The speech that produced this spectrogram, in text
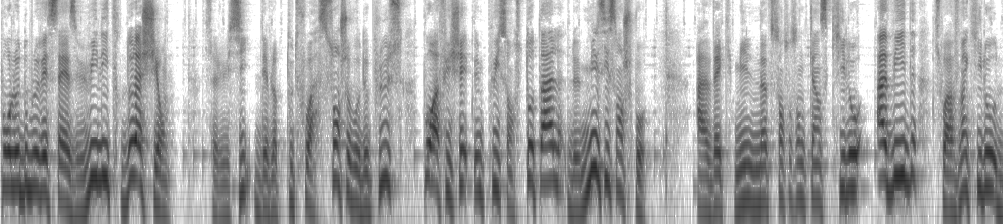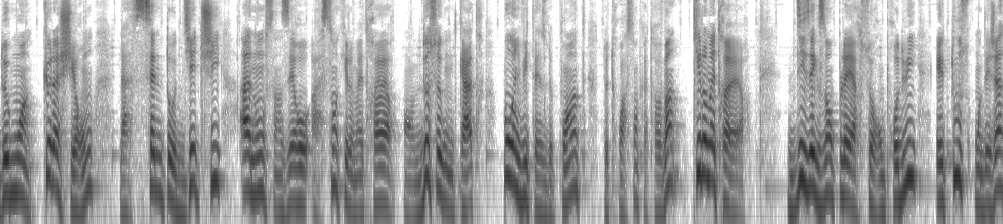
pour le W16 8 litres de la Chiron. Celui-ci développe toutefois 100 chevaux de plus pour afficher une puissance totale de 1600 chevaux avec 1975 kg à vide, soit 20 kg de moins que la Chiron, la Cento Dieci annonce un 0 à 100 km/h en 2 secondes 4 pour une vitesse de pointe de 380 km/h. 10 exemplaires seront produits et tous ont déjà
